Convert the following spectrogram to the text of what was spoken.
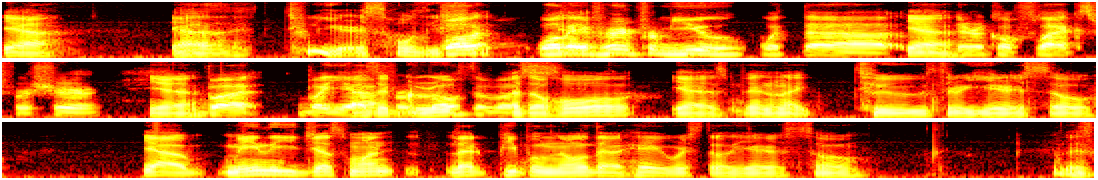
Yeah. Yeah. Two years. Holy Well, shit. well, Yeah. they've heard from you with the Yeah. lyrical flex for sure, yeah. But but yeah, as a for group both of us, as a whole yeah it's been like two three years. So yeah mainly just want let people know that hey we're still here. So let's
